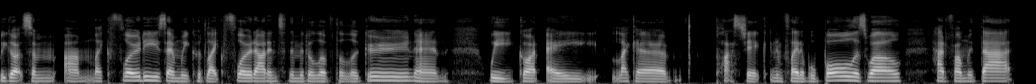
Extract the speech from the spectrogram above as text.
we got some um, like floaties and we could like float out into the middle of the lagoon and we got a like a plastic inflatable ball as well had fun with that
